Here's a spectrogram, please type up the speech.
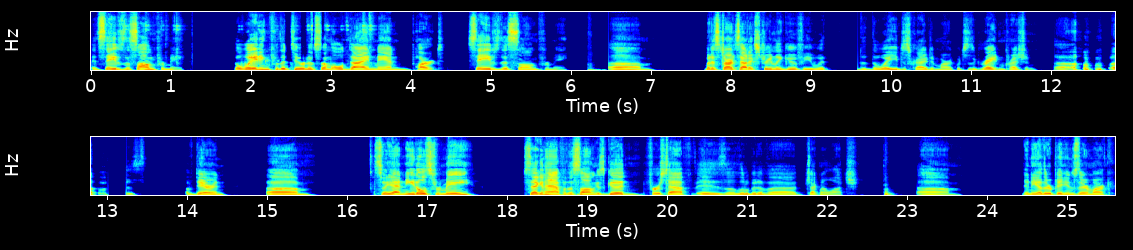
it saves the song for me. The waiting for the tune of some old dying man part saves this song for me. Um, but it starts out extremely goofy with the, the way you described it, Mark, which is a great impression uh, of, of Daron. Um, so yeah, needles for me. Second half of the song is good. First half is a little bit of a check my watch. Um, any other opinions there, Mark?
